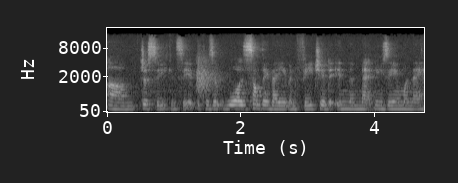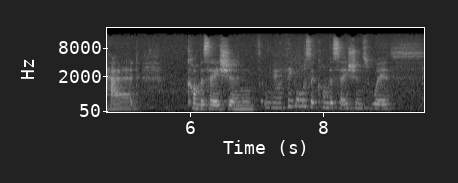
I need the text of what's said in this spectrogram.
um, just so you can see it because it was something they even featured in the Met Museum when they had conversations. I think it was a conversations with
